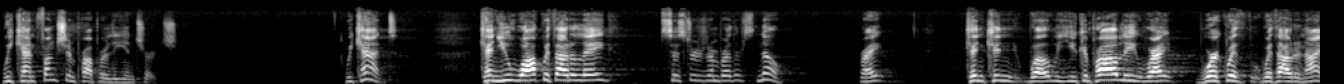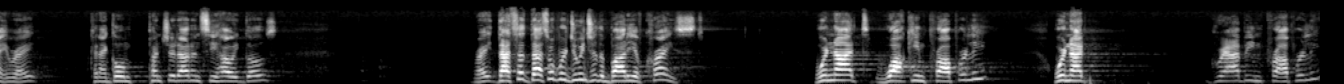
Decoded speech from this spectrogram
we can't function properly in church. We can't. Can you walk without a leg, sisters and brothers? No, right? Can, can, well, you can probably, right, work with, without an eye, right? Can I go and punch it out and see how it goes? Right? That's, a, that's what we're doing to the body of Christ. We're not walking properly. We're not grabbing properly.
